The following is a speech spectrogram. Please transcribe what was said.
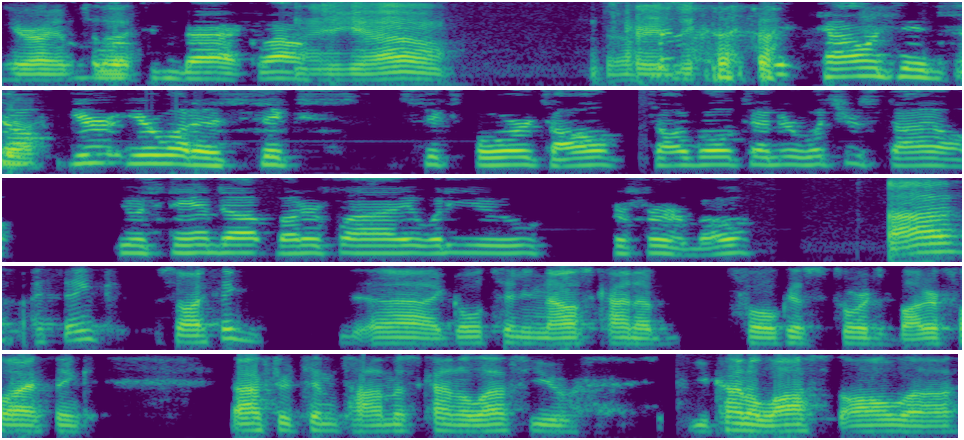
here I am today. Looking back, wow, There you go. That's Yeah. crazy. talented. So Yeah. you're you're what a six six four tall tall goaltender. What's your style? You a stand up butterfly? What do you prefer? Both. Uh, I think so. I think uh, goaltending now is kind of focused towards butterfly. I think after Tim Thomas kind of left, you you kind of lost all uh,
